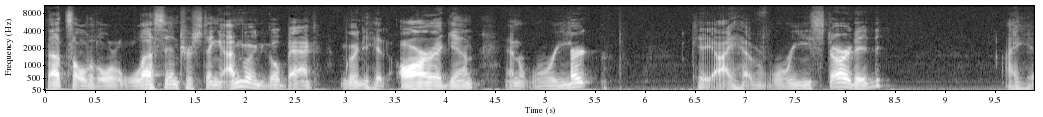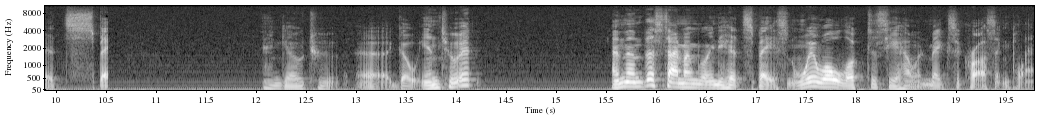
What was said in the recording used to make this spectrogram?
That's a little less interesting. I'm going to go back. I'm going to hit R again and restart. Okay, I have restarted. I hit space and go to uh, go into it. And then this time I'm going to hit space and we will look to see how it makes a crossing plan.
